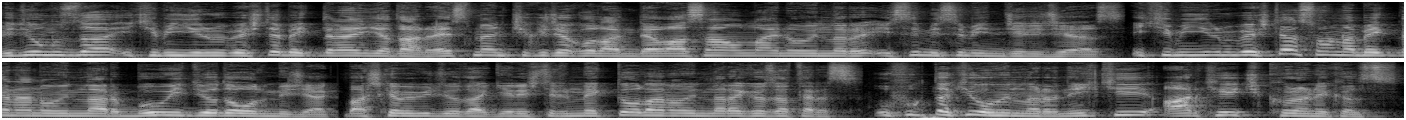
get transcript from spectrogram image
Videomuzda 2025'te beklenen ya da resmen çıkacak olan devasa online oyunları isim isim inceleyeceğiz. 2025'ten sonra beklenen oyunlar bu videoda olmayacak. Başka bir videoda geliştirilmekte olan oyunlara göz atarız. Ufuktaki oyunların ilki Arcade Chronicles.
